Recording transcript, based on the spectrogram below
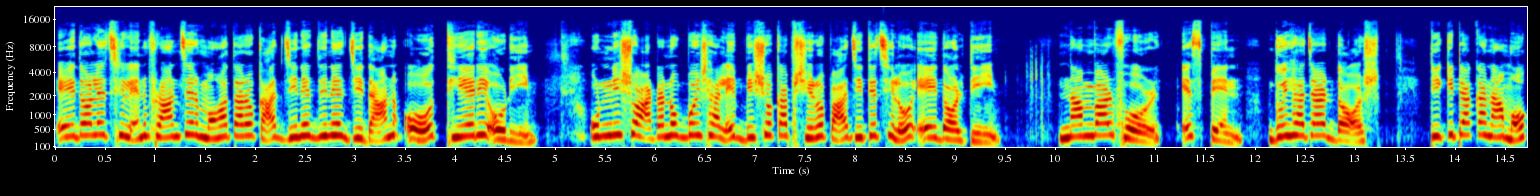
এই দলে ছিলেন ফ্রান্সের মহাতারকা জিনেদিনে জিদান ও থিয়েরি ওরি। উনিশশো আটানব্বই সালে বিশ্বকাপ শিরোপা জিতেছিল এই দলটি। নাম্বার ফোর, স্পেন, দুই হাজার দশ। টিকিটাকা নামক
